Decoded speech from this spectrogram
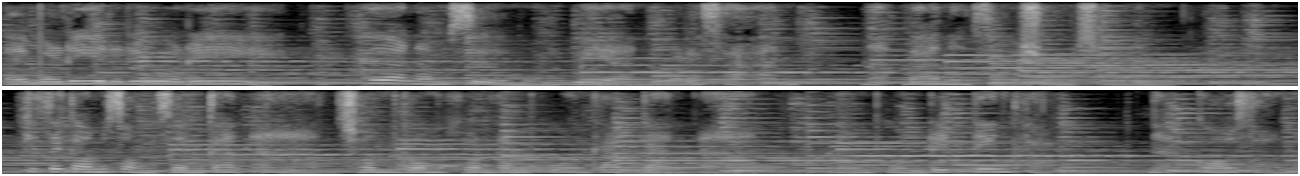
Library Delivery เพื่อนำสื่อหมุนเวียนวารสาร ณ บ้านหนังสือชุมชน กิจกรรมส่งเสริมการอ่าน ชมรมคนลำพูนรักการอ่านลำพูนริดดิ้งคลับณกศน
